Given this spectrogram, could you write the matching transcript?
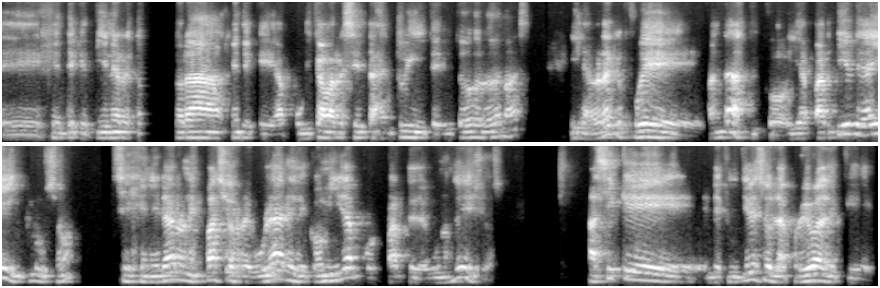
eh, gente que tiene restaurante, gente que publicaba recetas en Twitter y todo lo demás. Y la verdad que fue fantástico. Y a partir de ahí incluso se generaron espacios regulares de comida por parte de algunos de ellos. Así que, en definitiva, eso es la prueba de que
